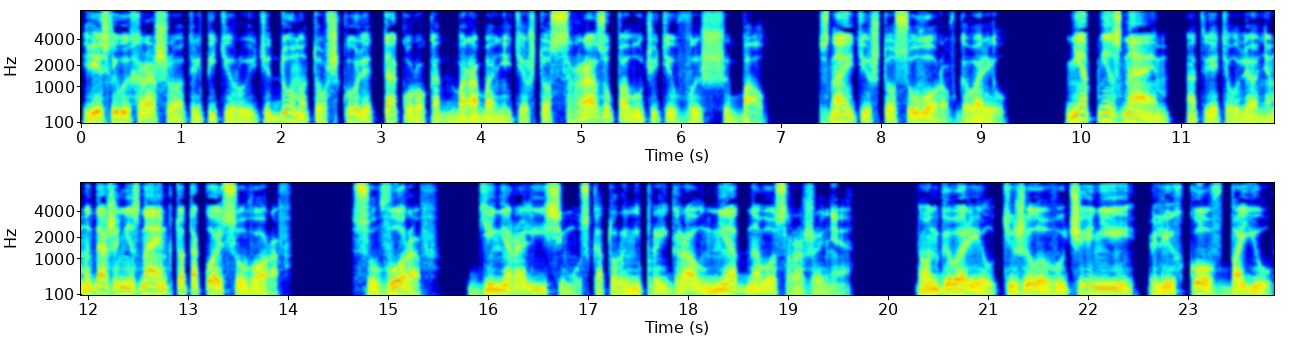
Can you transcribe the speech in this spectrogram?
Если вы хорошо отрепетируете дома, то в школе так урок отбарабаните, что сразу получите высший балл. Знаете, что Суворов говорил? «Нет, не знаем», — ответил Леня. «Мы даже не знаем, кто такой Суворов». Суворов — генералиссимус, который не проиграл ни одного сражения. Он говорил, тяжело в учении, легко в бою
